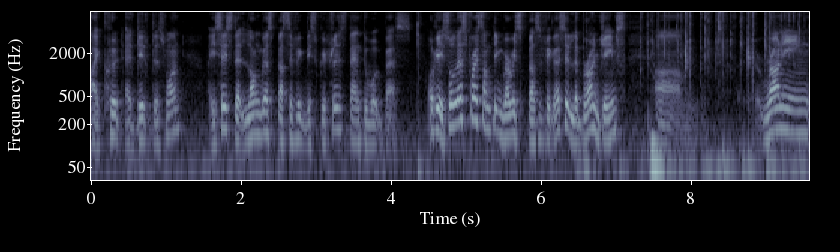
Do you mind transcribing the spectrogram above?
I could edit this one it says that longer specific descriptions tend to work best. Okay, so let's try something very specific. Let's say LeBron James um, running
